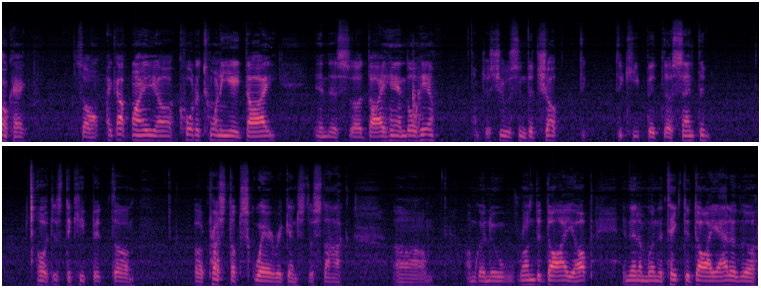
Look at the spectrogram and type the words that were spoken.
Okay, so I got my uh, quarter 28 die in this uh, die handle here. I'm just using the chuck to, to keep it uh, centered, or just to keep it um, uh, pressed up square against the stock. Um, I'm going to run the die up, and then I'm going to take the die out of the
